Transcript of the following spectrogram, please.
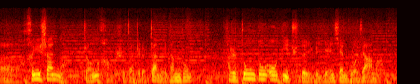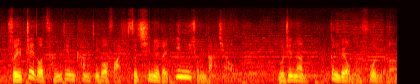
呃，黑山呢正好是在这个战略当中，它是中东欧地区的一个沿线国家嘛。所以这座曾经抗击过法西斯侵略的英雄大桥，如今呢，更被我们赋予了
